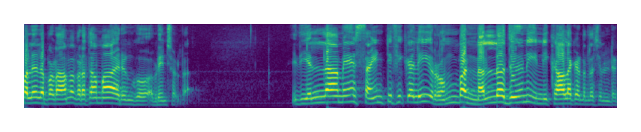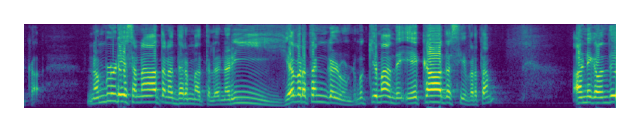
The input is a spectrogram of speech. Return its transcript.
பல்லில் படாமல் விரதமாக இருங்கோ அப்படின்னு சொல்கிறா இது எல்லாமே சயின்டிஃபிக்கலி ரொம்ப நல்லதுன்னு இன்னைக்கு காலகட்டத்தில் சொல்லிட்டு இருக்கா நம்மளுடைய சனாதன தர்மத்தில் நிறைய விரதங்கள் உண்டு. முக்கியமாக அந்த ஏகாதசி விரதம். அன்றைக்கி வந்து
